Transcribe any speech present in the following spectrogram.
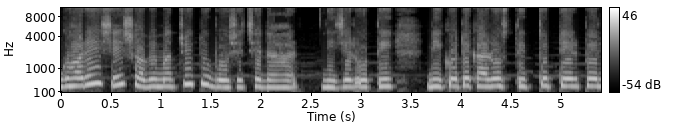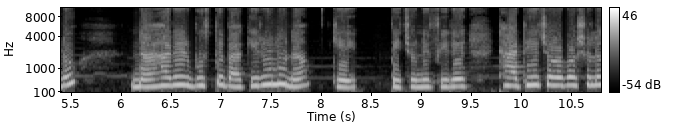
ঘরে এসে সবেমাত্র একটু বসেছে নাহার। নিজের অতি নিকটে কারও অস্তিত্ব টের পেল। নাহারের বুঝতে বাকি রইল না কে। পিছনে ফিরে ঠাটিয়ে চর বসালো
